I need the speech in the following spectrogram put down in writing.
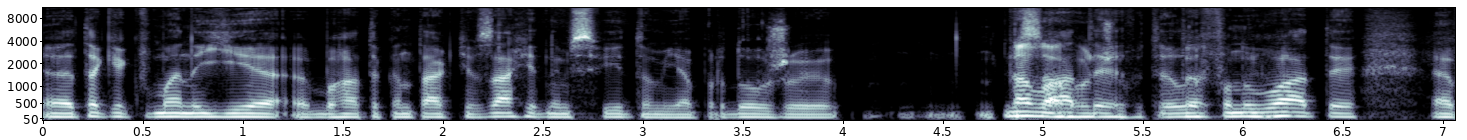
Е, Так як в мене є багато контактів з західним світом, я продовжую. Писати, Налагоджувати, так. телефонувати, е,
